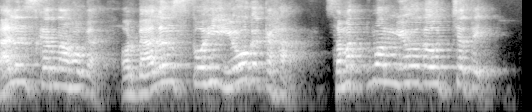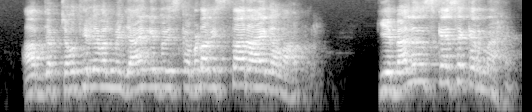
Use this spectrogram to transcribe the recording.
बैलेंस करना होगा, और बैलेंस को ही योग कहा। समत्वम योग उच्चते आप जब चौथे लेवल में जाएँगे तो इसका बड़ा विस्तार आएगा वहाँ पर ये बैलेंस कैसे करना है।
